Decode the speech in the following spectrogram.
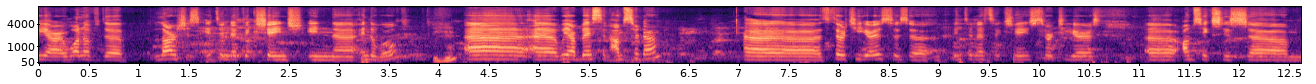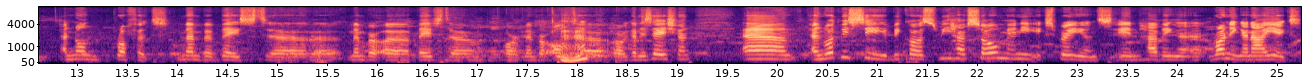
we are one of the largest internet exchange in uh, in the world Uh, we are based in amsterdam uh, 30 years as an internet exchange, 30 years. Uh, AMSIX is um, a non-profit member-based, uh, member-based or member-owned Mhm. uh, organization. Um, and what we see, because we have so many experience in having a, running an IX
